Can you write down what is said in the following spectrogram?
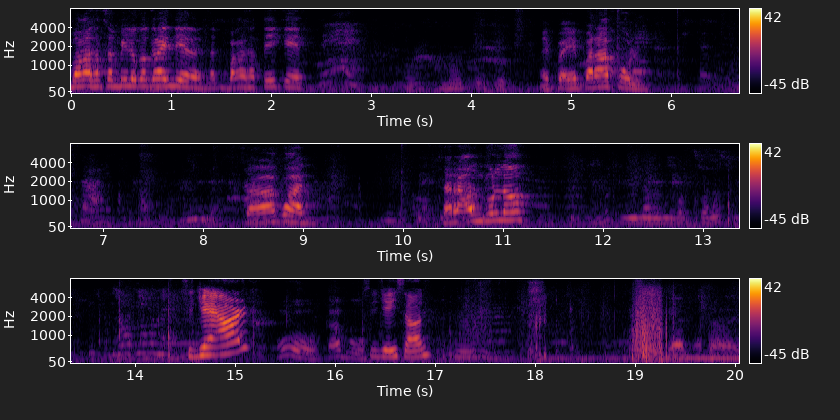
Baka sa bilog ka grinder, nagbaka sa ticket. May, pa, may parapol. Sa kwan. Sa Raon Gold, no? Si JR? Oo, kabo. Si Jason? Yan, asay.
